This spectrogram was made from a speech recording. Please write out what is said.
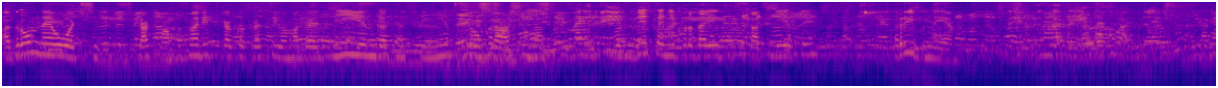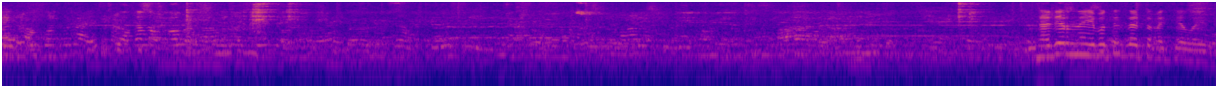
Огромная очередь. Как вам? Посмотрите, какой красивый магазин, как на стене все украшено. Вот здесь они продают котлеты рыбные. Наверное, вот из этого делается.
